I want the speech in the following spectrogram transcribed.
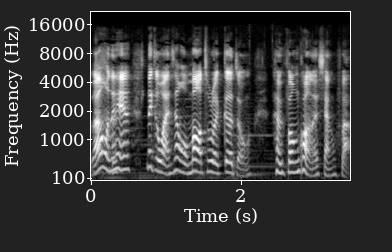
然后我那天那个晚上，我冒出了各种很疯狂的想法，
